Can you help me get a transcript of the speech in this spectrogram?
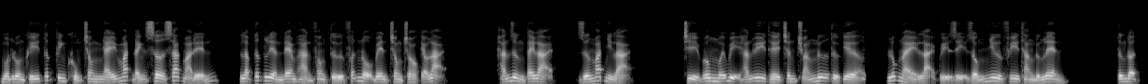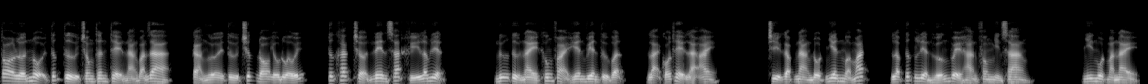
một luồng khí tức kinh khủng trong nháy mắt đánh sơ sát mà đến, lập tức liền đem hàn phong từ phẫn nộ bên trong cho kéo lại hắn dừng tay lại d ư ơ n g mắt nhìn lại. Chỉ vương mới bị hắn uy thế chân choáng nữ từ kia, lúc này lại quỷ dị giống như phi thăng đứng lên. Từng đợt to lớn nội tức từ trong thân thể nàng bắn ra, cả người từ trước đó yếu đuối, tức khắc trở nên sát khí lắm liệt. Nữ tử này không phải hiên viên tử vận, lại có thể là ai? Chỉ gặp nàng đột nhiên mở mắt, lập tức liền hướng về hàn phong nhìn sang. Nhìn một màn này,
